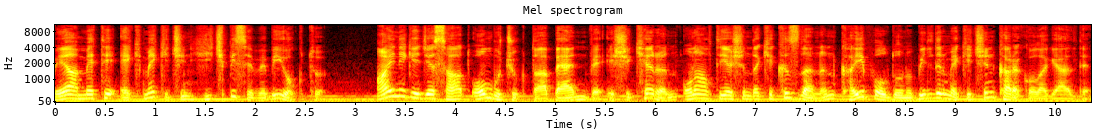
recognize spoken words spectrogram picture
veya Mete ekmek için hiçbir sebebi yoktu. Aynı gece saat 10.30'da ben ve eşi Karen 16 yaşındaki kızlarının kayıp olduğunu bildirmek için karakola geldi.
